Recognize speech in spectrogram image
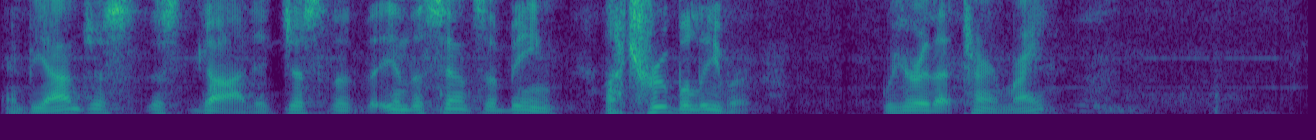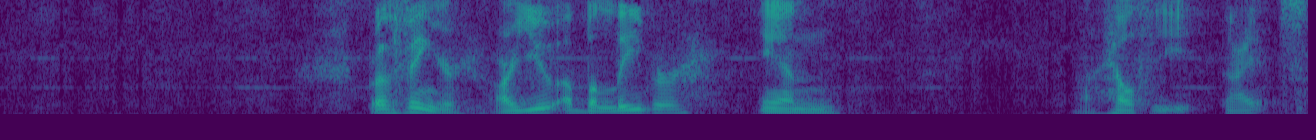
And beyond just this God, it just the, in the sense of being a true believer. We hear that term, right? Brother Finger, are you a believer in uh, healthy diets?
